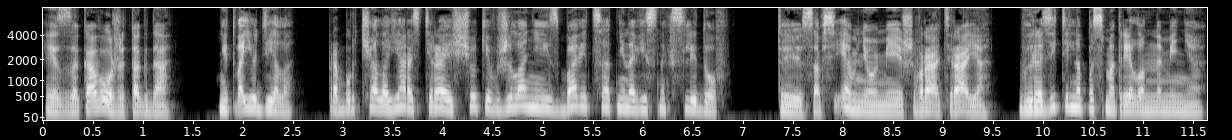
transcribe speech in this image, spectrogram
Из-за кого же тогда? Не твое дело, пробурчала я, растирая щеки в желании избавиться от ненавистных следов. Ты совсем не умеешь врать, Рая, выразительно посмотрел он на меня.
